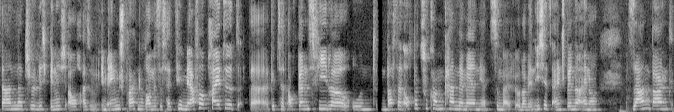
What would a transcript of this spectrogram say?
Dann natürlich bin ich auch, also im englischsprachigen Raum ist es halt viel mehr verbreitet. Da gibt's halt auch ganz viele. Und was dann auch dazu kommen kann, wenn man jetzt zum Beispiel, oder wenn ich jetzt ein Spender einer Samenbank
